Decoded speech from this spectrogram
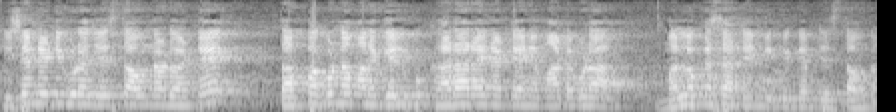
కిషన్ రెడ్డి కూడా చేస్తా ఉన్నాడు అంటే తప్పకుండా మన గెలుపు ఖరారైనట్టే అనే మాట కూడా మళ్ళొక్కసారి నేను మీకు విజ్ఞప్తి చేస్తా ఉన్నా.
